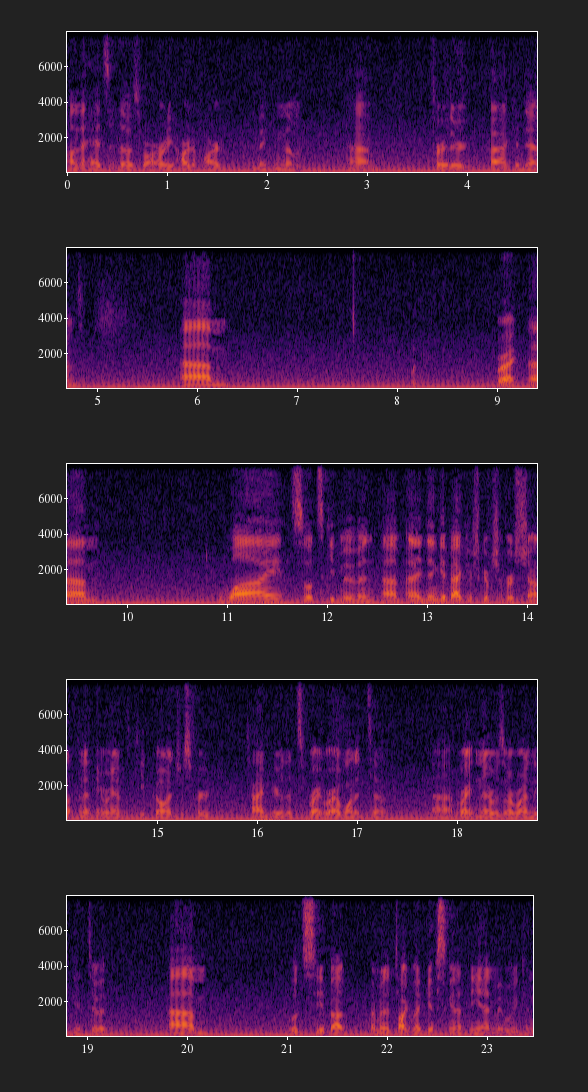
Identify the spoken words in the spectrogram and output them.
on the heads of those who are already hard of heart and making them um, further uh, condemned. Um, right. Um, why? So let's keep moving. Um, I didn't get back to your scripture verse, Jonathan. I think we're gonna have to keep going just for time here. That's right where I wanted to. Uh, right in there was where I wanted to get to it. Um, let's see about. I'm going to talk about gifts again at the end. Maybe we can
